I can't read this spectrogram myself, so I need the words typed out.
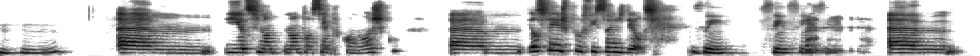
uhum. um, e eles não, não estão sempre connosco. Um, eles têm as profissões deles. Sim, sim, sim, sim.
